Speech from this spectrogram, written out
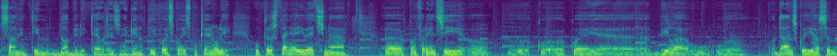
samim tim dobili te određene genotipove s kojim smo krenuli u krštanja i već na e, konferenciji koja je bila u, Danskoj. Ja sam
